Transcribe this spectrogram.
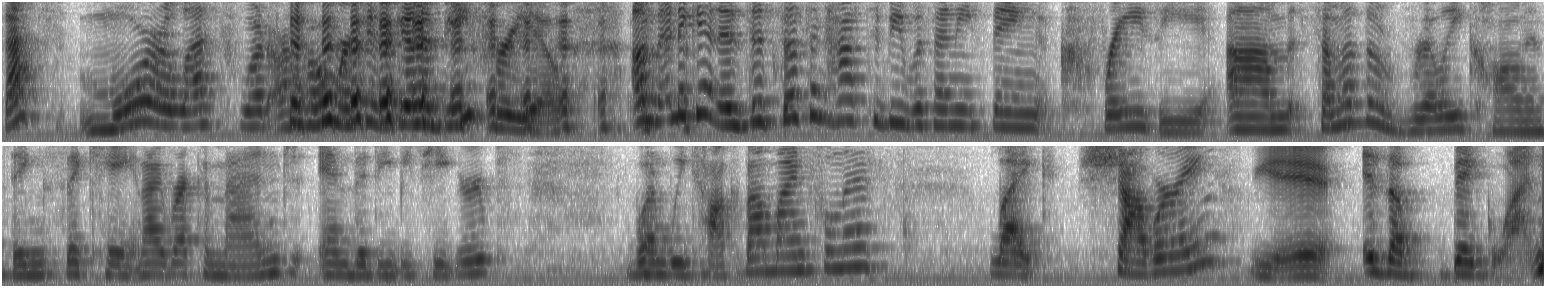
that's more or less what our homework is going to be for you. Um, and again, this doesn't have to be with anything crazy. Um, some of the really common things that Kate and I recommend in the DBT groups when we talk about mindfulness, like showering, Yeah. is a big one.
